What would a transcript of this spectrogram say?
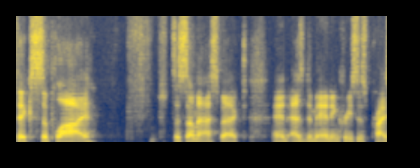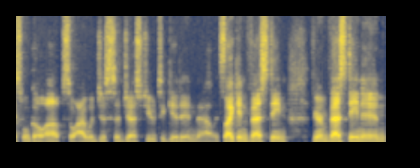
fixed supply to some aspect and as demand increases price will go up so i would just suggest you to get in now it's like investing if you're investing in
